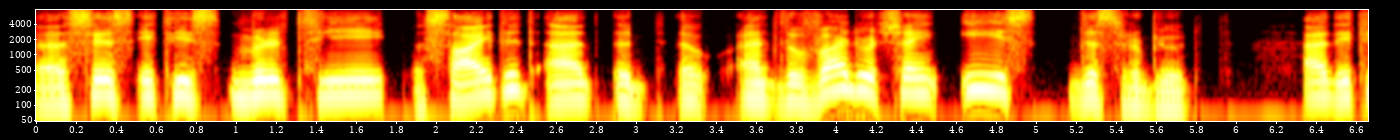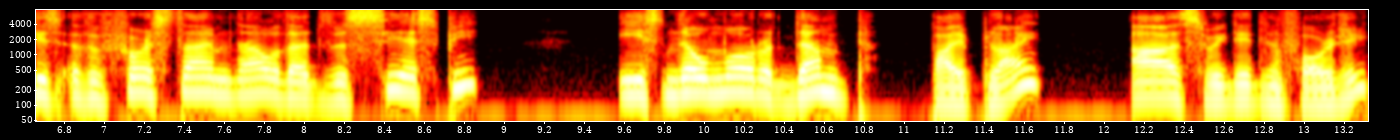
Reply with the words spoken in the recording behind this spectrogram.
uh, since it is multi-sided and uh, uh, and the value chain is distributed. And it is the first time now that the CSP is no more a dump pipeline as we did in 4G.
